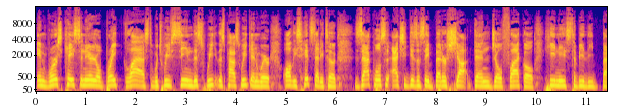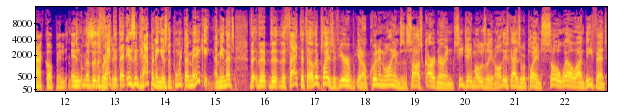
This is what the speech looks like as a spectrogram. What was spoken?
in worst case scenario, break glass, which we've seen this week, this past weekend, where all these hits that he took, Zach Wilson actually gives us a better shot than Joe Flacco. He needs to be the backup. And, and the, the, the, fact that that isn't happening is the point I'm making. I mean, that's the, the, the, the fact that the other players, if you're, you know, Quinnen Williams and Sauce Gardner and CJ Mosley and all these guys who are playing so well on defense,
